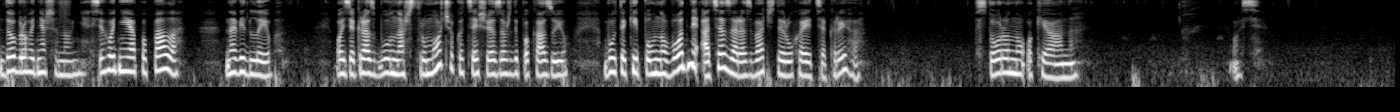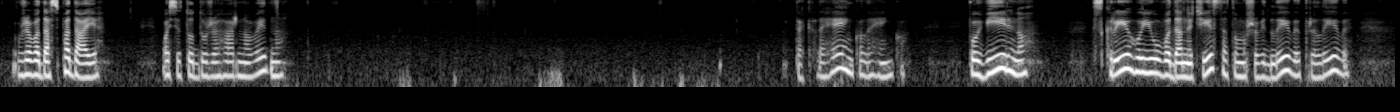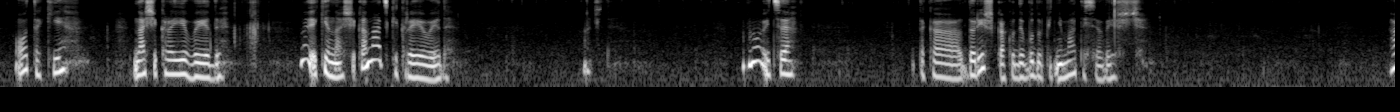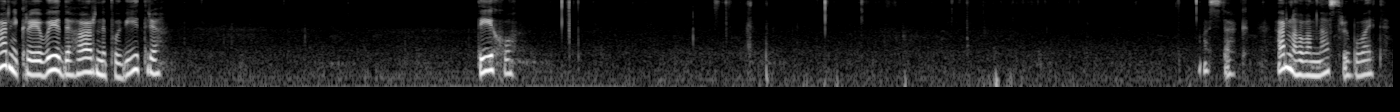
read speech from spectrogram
Доброго дня, шановні. Сьогодні я попала на відлив. Ось якраз був наш струмочок, оцей, що я завжди показую. Був такий повноводний, а це зараз, бачите, рухається крига в сторону океана. Ось. Вже вода спадає. Ось тут дуже гарно видно. Так, легенько-легенько. Повільно, з кригою, вода не чиста, тому що відливи, приливи. От наші краєвиди. Ну, які наші канадські краєвиди. Бачите? Ну і це така доріжка, куди буду підніматися вище. Гарні краєвиди, гарне повітря. Тихо. Ось так. Гарного вам настрою, бувайте.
